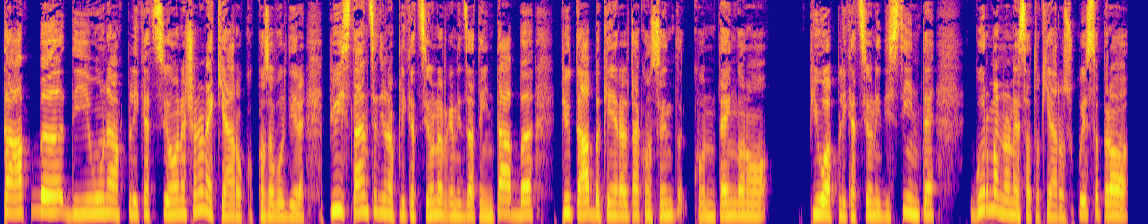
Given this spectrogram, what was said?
tab di un'applicazione, cioè non è chiaro co- cosa vuol dire, più istanze di un'applicazione organizzate in tab, più tab che in realtà consent- contengono più applicazioni distinte. Gurman non è stato chiaro su questo, però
